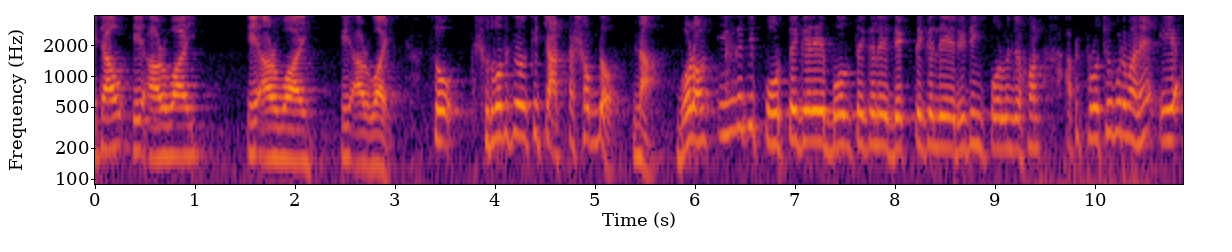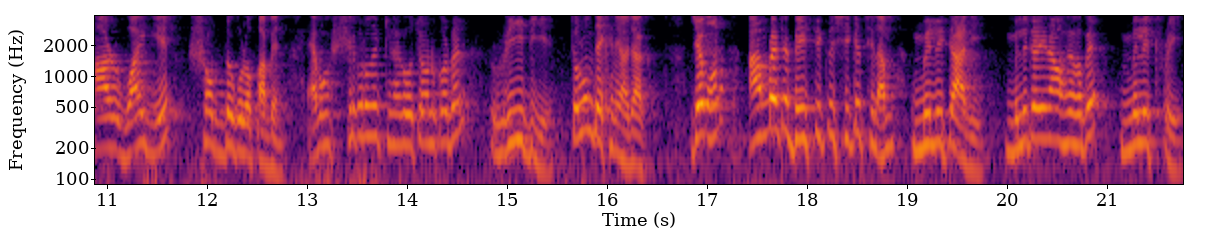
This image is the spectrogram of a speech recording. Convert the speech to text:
এটাও A R Y A R Y A R Y so শুধুমাত্র কি চারটা শব্দ? না। বরং ইংরেজি পড়তে গেলে বলতে গেলে দেখতে গেলে রিডিং পড়বেন যখন আপনি প্রচুর পরিমাণে এ আর ওয়াই দিয়ে শব্দগুলো পাবেন এবং সেগুলোকে কীভাবে উচ্চারণ করবেন? রি দিয়ে। চলুন দেখে নেওয়া যাক। যেমন আমরা এটা বেসিকলি শিখেছিলাম মিলিটারি মিলিটারি না হয়ে হবে military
